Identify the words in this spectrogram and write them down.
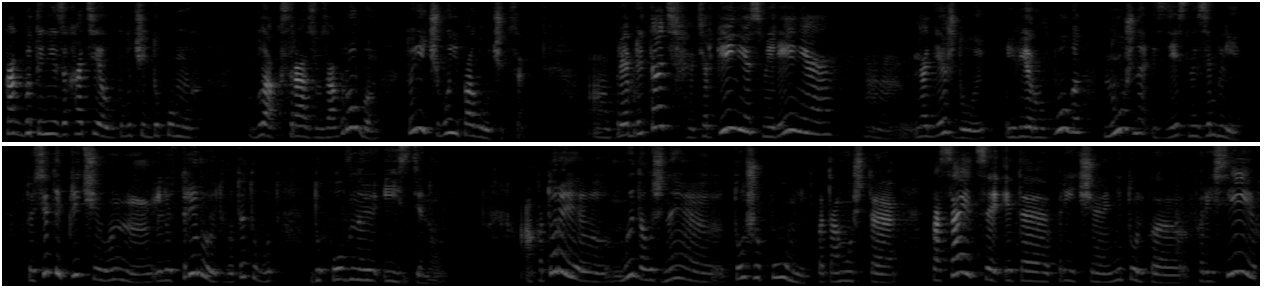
как бы ты ни захотел получить духовных благ сразу за гробом, то ничего не получится. Приобретать терпение, смирение, надежду и веру в Бога нужно здесь на земле. То есть этой притчей он иллюстрирует вот эту вот духовную истину, о которой мы должны тоже помнить, потому что касается эта притча не только фарисеев,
